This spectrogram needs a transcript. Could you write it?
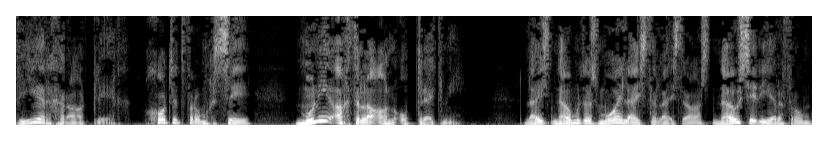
weer geraadpleeg. God het vir hom gesê: Moenie agter hulle aan optrek nie. Luister, nou moet ons mooi luister, luisteraars. Nou sê die Here vir hom:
